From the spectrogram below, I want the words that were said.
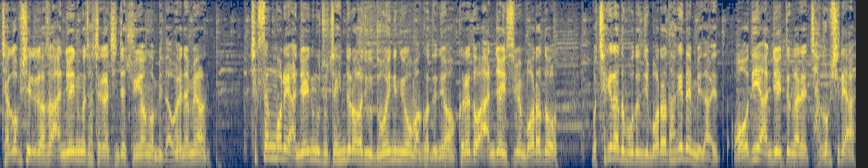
작업실 가서 앉아있는 것 자체가 진짜 중요한 겁니다. 왜냐면 책상머리에 앉아있는 것조차 힘들어가지고 누워있는 경우가 많거든요. 그래도 앉아있으면 뭐라도 뭐 책이라도 보든지 뭐라도 하게 됩니다. 어디에 앉아있든 간에 작업실에,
